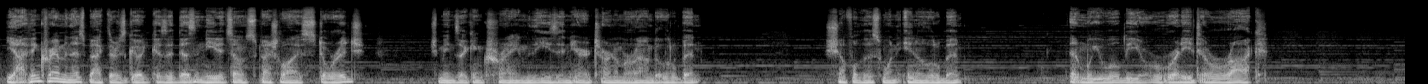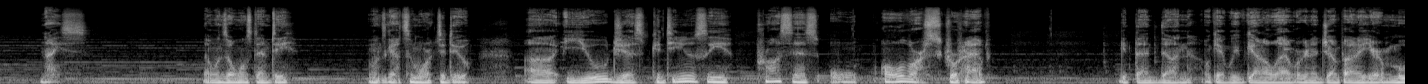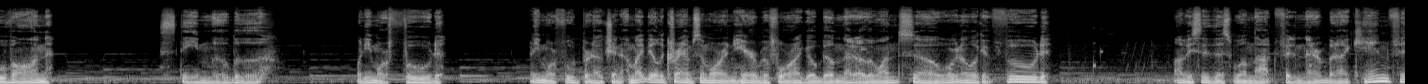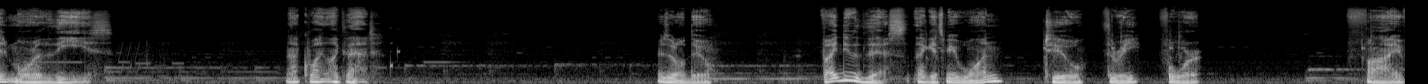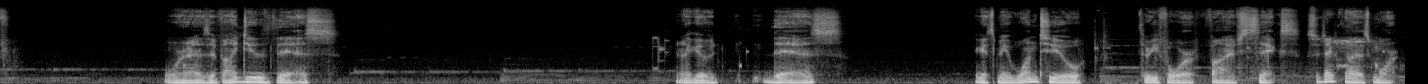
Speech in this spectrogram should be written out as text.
Yeah, I think cramming this back there is good because it doesn't need its own specialized storage which means I can cram these in here, turn them around a little bit, shuffle this one in a little bit, and we will be ready to rock. Nice. That one's almost empty. That one's got some work to do. Uh, you just continuously process all, of our scrap. Get that done. Okay, we've got all that. We're going to jump out of here. Move on. Stay mobile. We need more food. I need more food production. I might be able to cram some more in here before I go building that other one. So we're going to look at food. Obviously this will not fit in there, but I can fit more of these. Not quite like that. Here's what I'll do. If I do this, that gets me one, two, three, four, five. Whereas if I do this, and I go this, it gets me one, two, three, four, five, six. So technically that's more.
